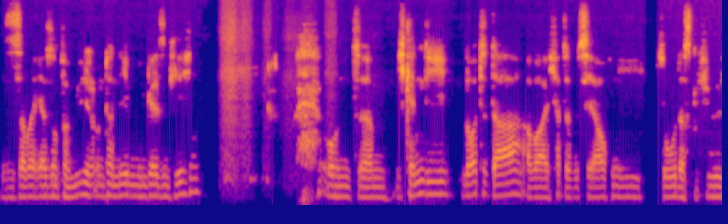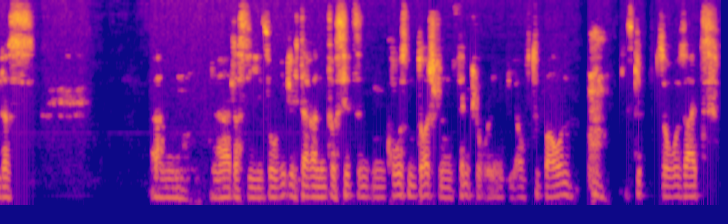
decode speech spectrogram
das ist aber eher so ein Familienunternehmen in Gelsenkirchen. Und ähm, ich kenne die Leute da, aber ich hatte bisher auch nie so das Gefühl, dass, ähm, ja, dass die so wirklich daran interessiert sind, einen großen deutschen Fanclub irgendwie aufzubauen. Es gibt so seit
